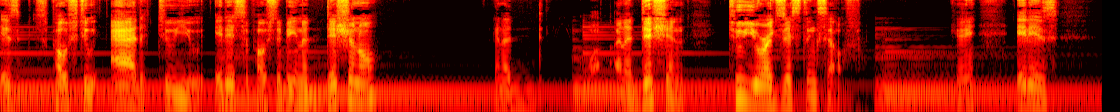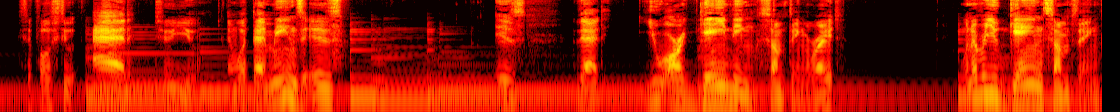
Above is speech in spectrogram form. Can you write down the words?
is supposed to add to you. It is supposed to be an additional, an, ad, an addition to your existing self. Okay? It is supposed to add to you. And what that means is is that you are gaining something, right? Whenever you gain something,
